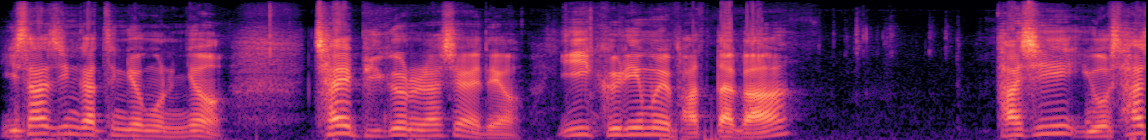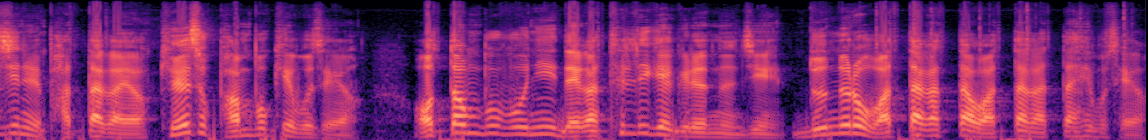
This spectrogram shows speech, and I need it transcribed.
이 사진 같은 경우는요, 잘 비교를 하셔야 돼요. 이 그림을 봤다가 다시 이 사진을 봤다가요, 계속 반복해 보세요. 어떤 부분이 내가 틀리게 그렸는지 눈으로 왔다 갔다 왔다 갔다 해보세요.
